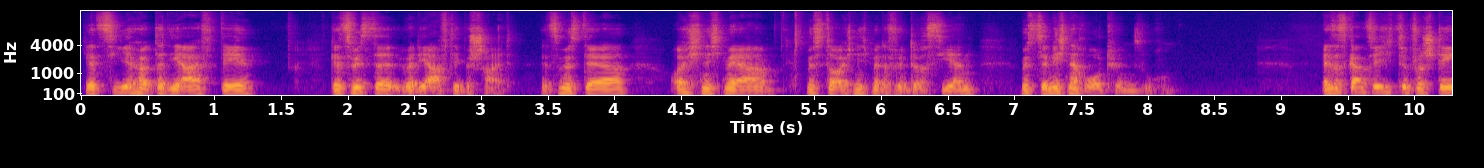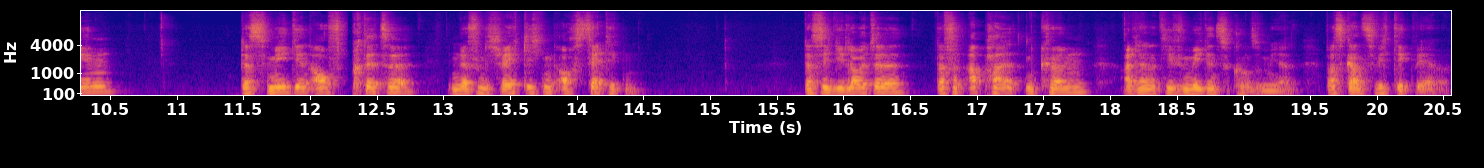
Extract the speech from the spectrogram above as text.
jetzt hier hört ihr die AfD, jetzt wisst ihr über die AfD Bescheid. Jetzt müsst ihr euch nicht mehr, müsst ihr euch nicht mehr dafür interessieren, müsst ihr nicht nach O-Tönen suchen. Es ist ganz wichtig zu verstehen, dass Medienauftritte in öffentlich-rechtlichen auch sättigen. Dass sie die Leute davon abhalten können, alternative Medien zu konsumieren, was ganz wichtig wäre.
